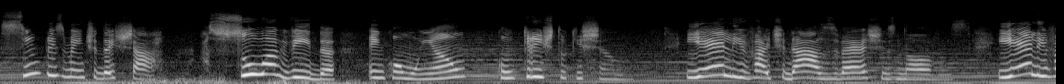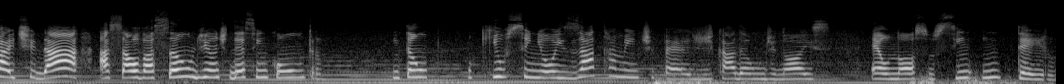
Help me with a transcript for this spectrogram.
Simplesmente deixar a sua vida em comunhão com Cristo que chama. E Ele vai te dar as vestes novas. E Ele vai te dar a salvação diante desse encontro. Então, o que o Senhor exatamente pede de cada um de nós é o nosso sim inteiro,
